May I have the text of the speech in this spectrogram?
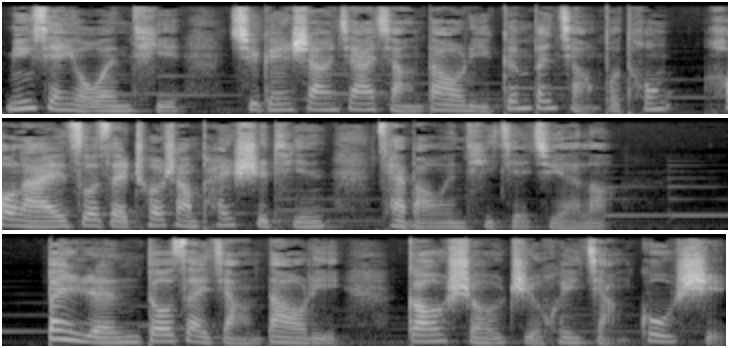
明显有问题，去跟商家讲道理根本讲不通，后来坐在车上拍视频，才把问题解决了。笨人都在讲道理，高手只会讲故事。《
